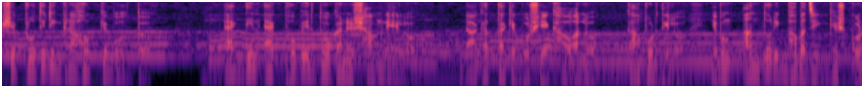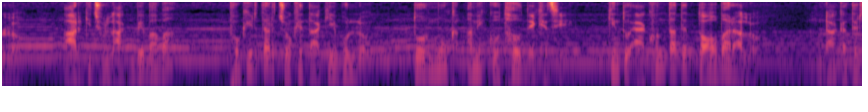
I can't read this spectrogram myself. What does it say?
সে প্রতিটি গ্রাহককে বলতো। একদিন এক ফোপের দোকানের সামনে এলো। ডাকাত তাকে বসিয়ে খাওয়ালো, কাপড় দিল এবং আন্তরিকভাবে জিজ্ঞেস করল, আর কিছু লাগবে বাবা? ফকির তার চোখে তাকিয়ে বলল, তোর মুখ আমি কোথাও দেখেছি, কিন্তু এখন তাতে তবার আলো। ডাকাতের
